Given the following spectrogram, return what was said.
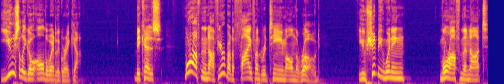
usually go all the way to the Grey Cup. Because more often than not, if you're about a 500 team on the road, you should be winning more often than not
